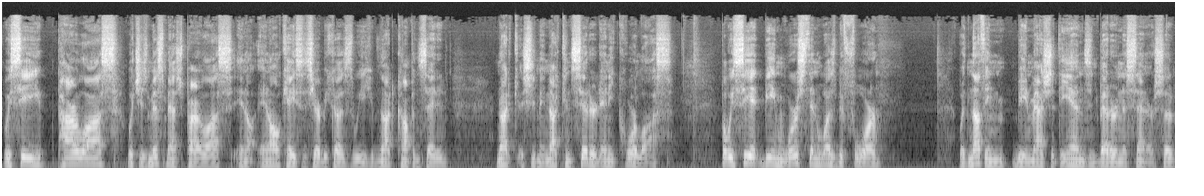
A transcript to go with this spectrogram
We see power loss, which is mismatched power loss in, in all cases here because we have not compensated, not excuse me, not considered any core loss. But we see it being worse than it was before, with nothing being matched at the ends and better in the center. So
